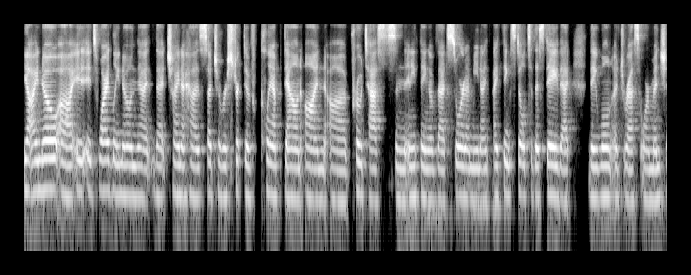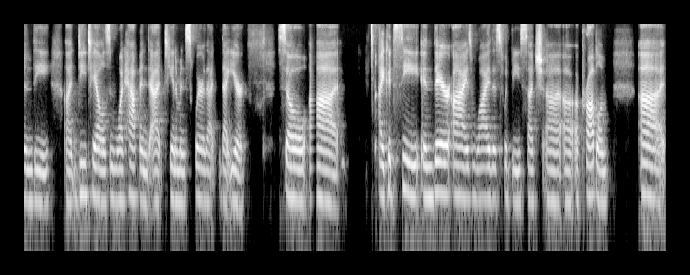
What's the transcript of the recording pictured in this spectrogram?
Yeah, I know uh, it, it's widely known that that China has such a restrictive clamp down on uh, protests and anything of that sort. I mean, I, I think still to this day that they won't address or mention the uh, details and what happened at Tiananmen Square that that year. So uh, I could see in their eyes why this would be such a, a problem. Uh,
